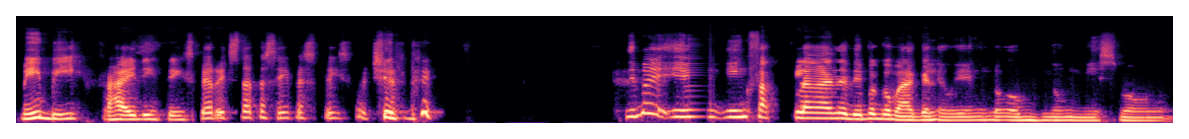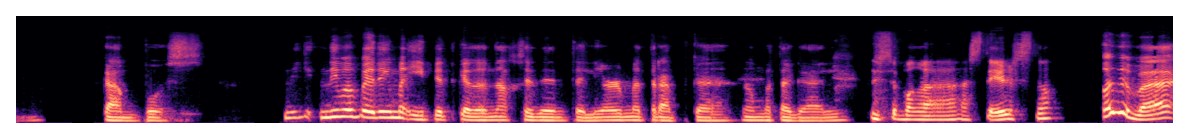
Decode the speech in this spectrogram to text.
Maybe for hiding things, pero it's not the safest place for children. Di ba yung, yung fact lang ano, di ba gumagalaw yung loob ng mismong campus? Hindi, hindi ba pwedeng maipit ka doon accidentally or matrap ka ng matagal? Sa mga stairs, no? O, di ba?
